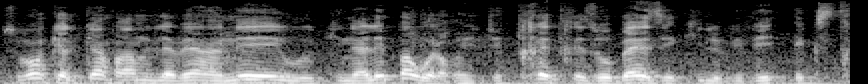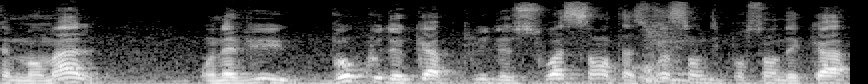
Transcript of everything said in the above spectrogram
souvent quelqu'un, par exemple, il avait un nez ou qui n'allait pas, ou alors il était très très obèse et qu'il le vivait extrêmement mal. On a vu beaucoup de cas, plus de 60 à 70% des cas,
